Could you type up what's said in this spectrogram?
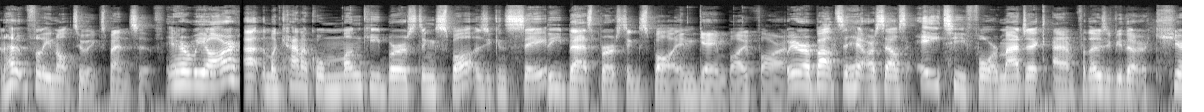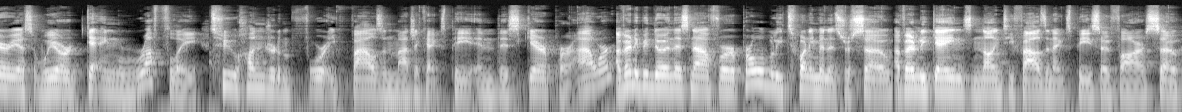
and hopefully not too expensive. Here we are at the mechanical monkey bursting spot. As you can see, the best bursting spot in game by far. We are about to hit ourselves 84 magic. And for those of you that are curious, we are getting roughly 240,000 magic XP in this gear per hour. I've only been doing this now for probably 20 minutes or so. I've only gained 90,000 XP so far. So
